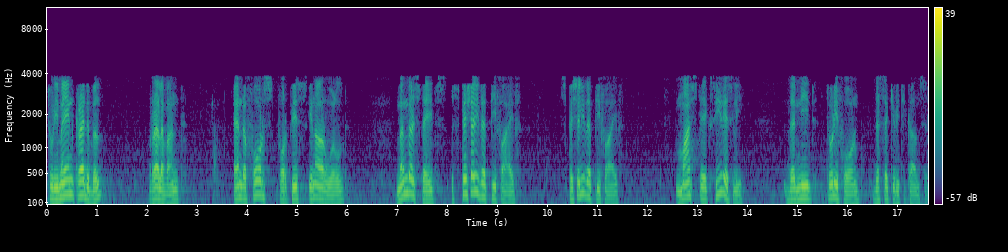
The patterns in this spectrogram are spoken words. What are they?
To remain credible, relevant, and a force for peace in our world, member states, especially the P5, especially the P5, must take seriously the need to reform the Security Council.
